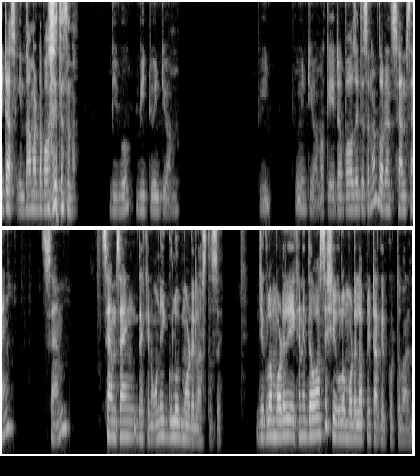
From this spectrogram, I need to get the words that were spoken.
এটা আছে, কিন্তু আমারটা পাওয়া যাইতেছে না। Vivo B twenty one B twenty one okay এটা পাওয়া যাইতেছে না। ধরেন স্যামসাং স্যাম স্যামসাং দেখেন, অনেকগুলো মডেল আসতেছে। যেগুলো মডেল এখানে দেওয়া আছে, সেগুলো মডেল আপনি টার্গেট করতে পারেন।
